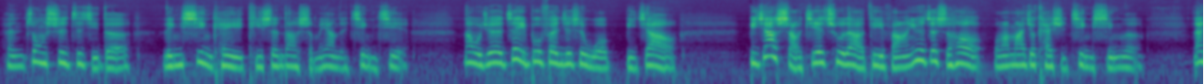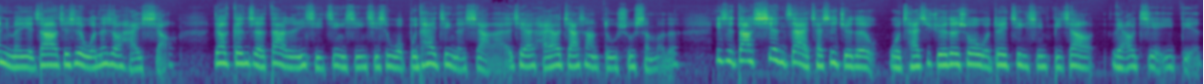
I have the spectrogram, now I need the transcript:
很重视自己的灵性可以提升到什么样的境界。那我觉得这一部分就是我比较比较少接触到的地方，因为这时候我妈妈就开始静心了。那你们也知道，就是我那时候还小。要跟着大人一起静心，其实我不太静得下来，而且还要加上读书什么的，一直到现在才是觉得，我才是觉得说我对静心比较了解一点，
